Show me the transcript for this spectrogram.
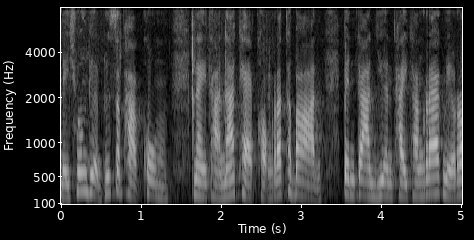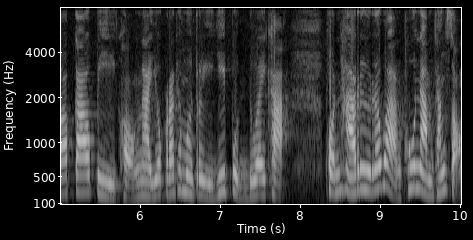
ในช่วงเดือนพฤษภาคม ในฐานะแขกของรัฐบาล เป็นการเยือนไทยครั้งแรกในรอบ 9 ปี ของนายกรัฐมนตรีญี่ปุ่นด้วยค่ะ ผลหารือระหว่างผู้นำทั้งสอง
